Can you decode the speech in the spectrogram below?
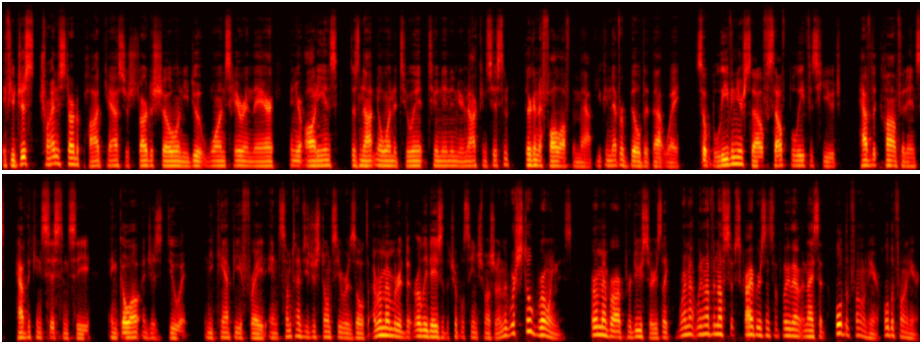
If you're just trying to start a podcast or start a show and you do it once here and there, and your audience does not know when to tune in, and you're not consistent, they're going to fall off the map. You can never build it that way. So believe in yourself. Self belief is huge. Have the confidence, have the consistency, and go out and just do it. And you can't be afraid. And sometimes you just don't see results. I remember the early days of the Triple C and Show, and we're still growing this. I remember our producer, he's like, We're not, we don't have enough subscribers and stuff like that. And I said, Hold the phone here, hold the phone here.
